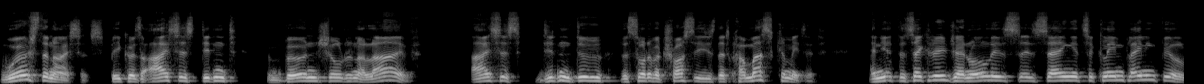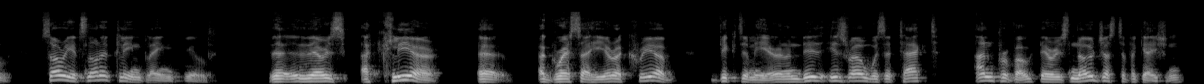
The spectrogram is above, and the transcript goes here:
worse than ISIS, because ISIS didn't burn children alive. ISIS didn't do the sort of atrocities that Hamas committed. And yet the Secretary General is, is saying it's a clean playing field. Sorry, it's not a clean playing field. There, there is a clear uh, aggressor here, a clear victim here, and Israel was attacked unprovoked. There is no justification,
